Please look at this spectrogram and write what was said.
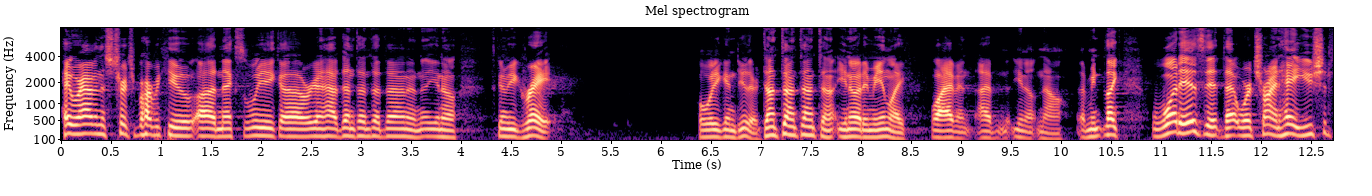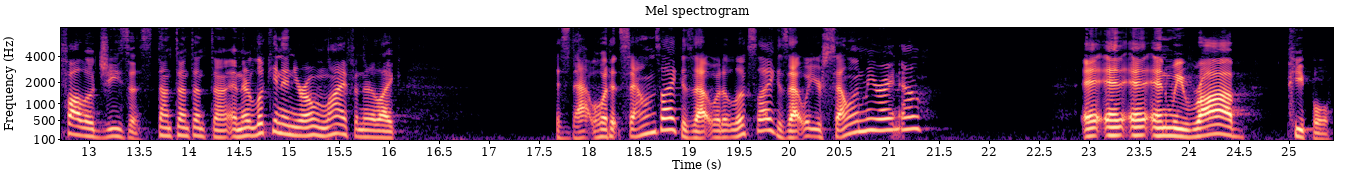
hey, we're having this church barbecue uh, next week. Uh, we're going to have dun, dun, dun, dun, and, you know, it's going to be great. Well, what are you going to do there? Dun, dun, dun, dun. You know what I mean? Like, well, I haven't, I haven't, you know, no. I mean, like, what is it that we're trying? Hey, you should follow Jesus. Dun, dun, dun, dun. And they're looking in your own life and they're like, is that what it sounds like? Is that what it looks like? Is that what you're selling me right now? And, and, and we rob people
